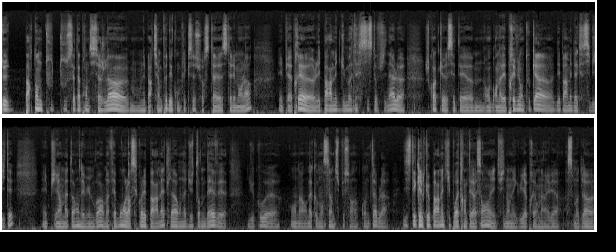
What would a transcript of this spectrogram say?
euh, partant de tout, cet apprentissage-là, euh, on est parti un peu décomplexé sur cet, élément-là. Et puis après, euh, les paramètres du mode assist, au final, euh, je crois que c'était. Euh, on, avait prévu en tout cas des paramètres d'accessibilité. Et puis un matin, on est venu me voir, on m'a fait bon, alors c'est quoi les paramètres là? On a du temps de dev. Et, du coup, on, a, on a commencé un petit peu sur un coin de table à lister quelques paramètres qui pourraient être intéressants. Et de fil en aiguille, après, on est arrivé à, à ce mode-là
